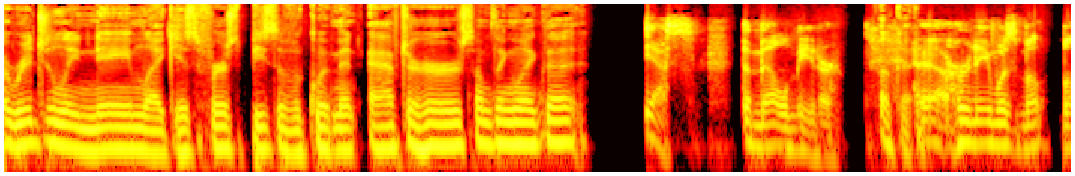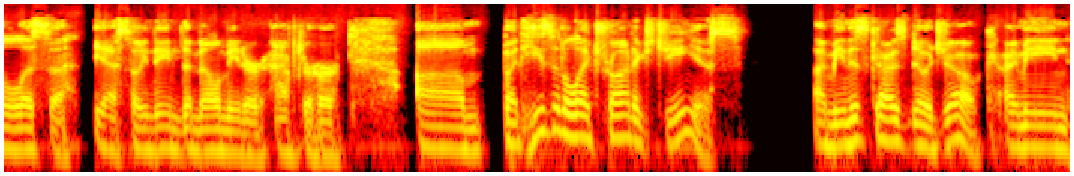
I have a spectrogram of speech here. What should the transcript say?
originally name like his first piece of equipment after her or something like that? Yes, the Melmeter. Okay. Uh, her name was M- Melissa. Yeah, so he named the Melmeter after her. Um, but he's an electronics genius. I mean, this guy's no joke. I mean,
